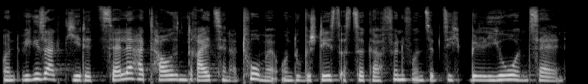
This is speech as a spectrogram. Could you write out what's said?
Und wie gesagt, jede Zelle hat 1013 Atome und du bestehst aus circa 75 Billionen Zellen.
